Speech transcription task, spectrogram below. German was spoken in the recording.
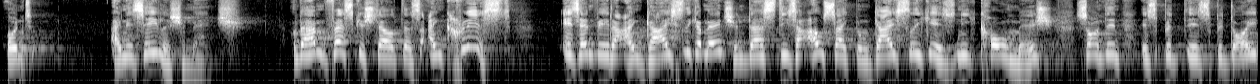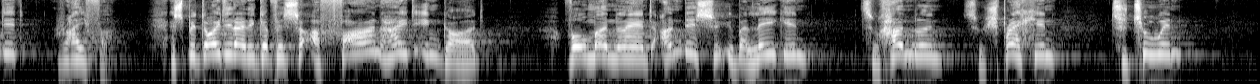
und ein seelischer Mensch. Und wir haben festgestellt, dass ein Christ ist entweder ein geistlicher Mensch und dass diese Auszeichnung geistlich ist nicht komisch, sondern es, bedeutet reifer. Es bedeutet eine gewisse Erfahrenheit in Gott, wo man lernt, anders zu überlegen, zu handeln, zu sprechen, zu tun,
